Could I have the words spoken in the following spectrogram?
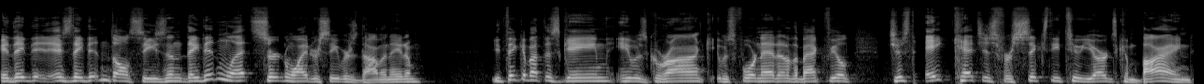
and they is they didn't all season, they didn't let certain wide receivers dominate them. You think about this game, it was Gronk, it was Fournette out of the backfield, just eight catches for 62 yards combined.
